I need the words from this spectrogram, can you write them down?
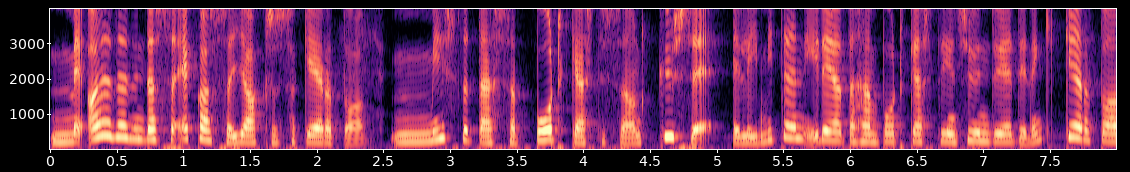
Me ajateltiin tässä ekassa jaksossa kertoa, mistä tässä podcastissa on kyse, eli miten idea tähän podcastiin syntyi ja tietenkin kertoa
